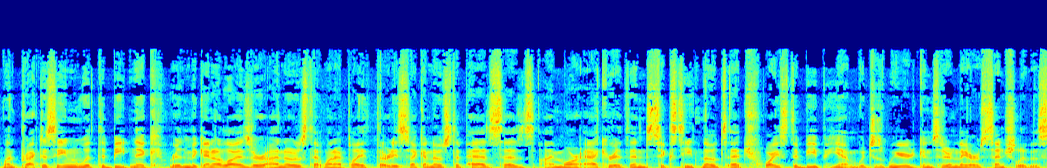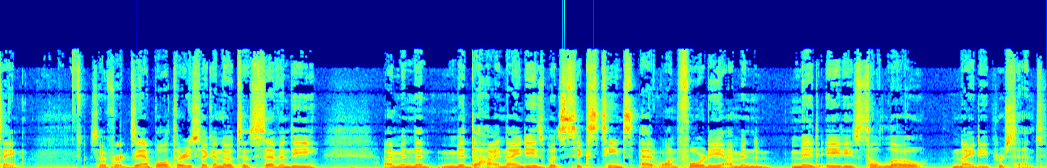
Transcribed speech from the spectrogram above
when practicing with the Beatnik rhythmic analyzer, I noticed that when I play 30 second notes, the pad says I'm more accurate than 16th notes at twice the BPM, which is weird considering they are essentially the same. So, for example, 30 second notes at 70, I'm in the mid to high 90s, but 16ths at 140, I'm in the mid 80s to low 90%.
